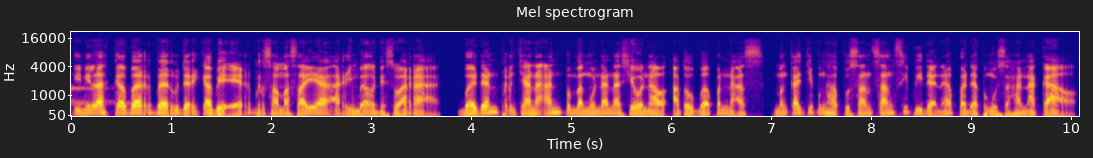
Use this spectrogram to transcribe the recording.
Inilah kabar baru dari KBR bersama saya Arimba Odeswara. Badan Perencanaan Pembangunan Nasional atau Bapenas mengkaji penghapusan sanksi pidana pada pengusaha nakal.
